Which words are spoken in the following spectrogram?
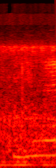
তিনে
